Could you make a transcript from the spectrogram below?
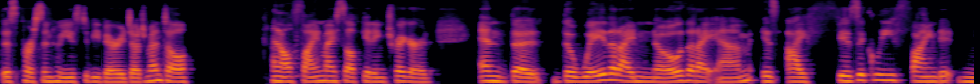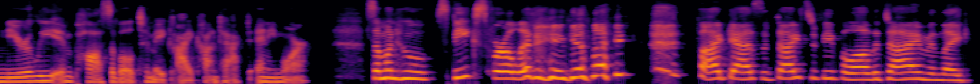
this person who used to be very judgmental and I'll find myself getting triggered. And the the way that I know that I am is I physically find it nearly impossible to make eye contact anymore. Someone who speaks for a living and like podcasts and talks to people all the time and like,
